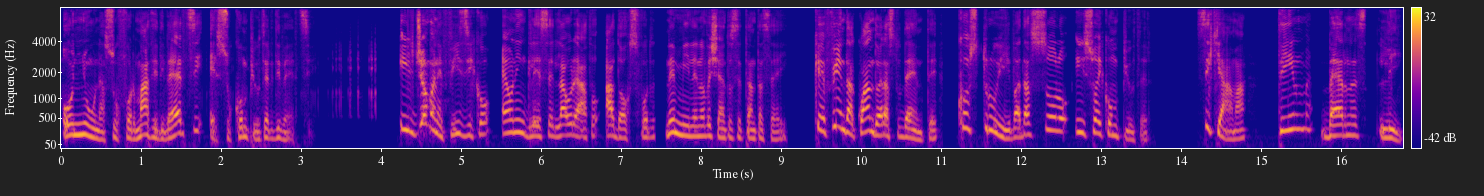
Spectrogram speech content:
ognuna su formati diversi e su computer diversi. Il giovane fisico è un inglese laureato ad Oxford nel 1976, che fin da quando era studente costruiva da solo i suoi computer. Si chiama Tim Berners-Lee.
